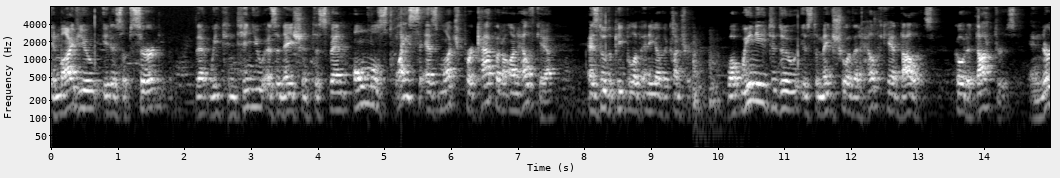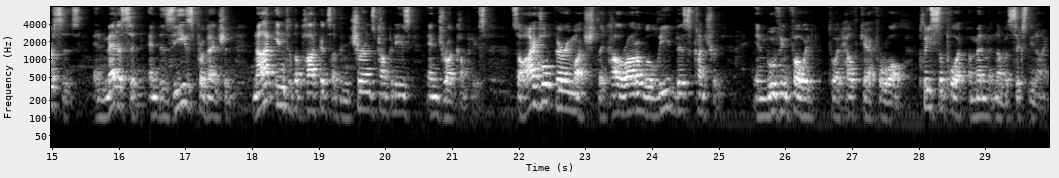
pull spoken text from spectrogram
In my view, it is absurd that we continue as a nation to spend almost twice as much per capita on healthcare as do the people of any other country. What we need to do is to make sure that healthcare dollars go to doctors and nurses and medicine and disease prevention, not into the pockets of insurance companies and drug companies. So I hope very much that Colorado will lead this country in moving forward toward healthcare for all. Please support Amendment number 69.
